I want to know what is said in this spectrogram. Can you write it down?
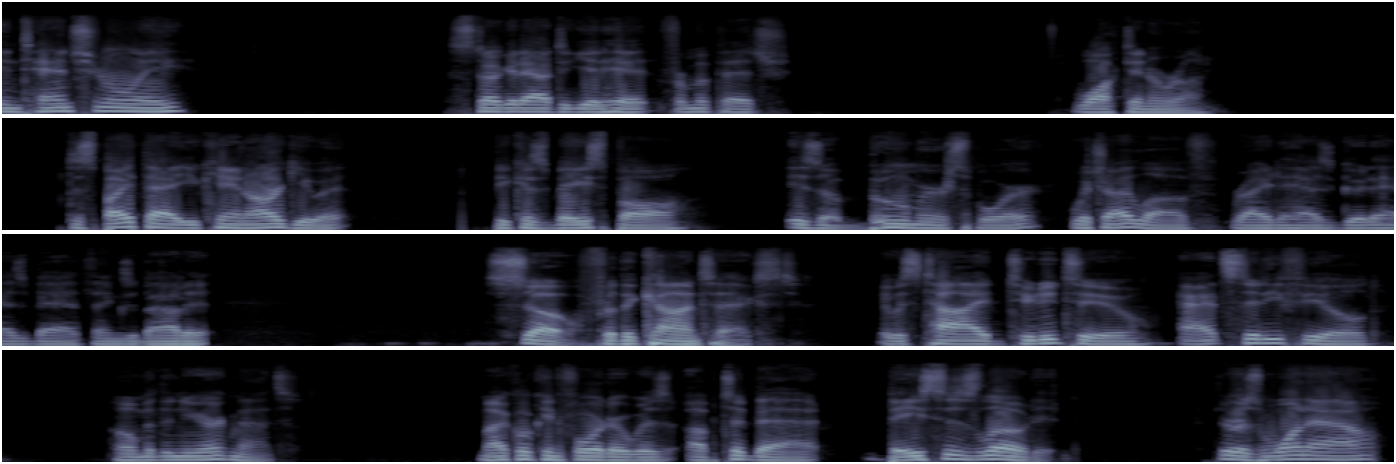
intentionally stuck it out to get hit from a pitch walked in a run. Despite that, you can't argue it because baseball is a boomer sport, which I love, right? It has good, it has bad things about it. So, for the context, it was tied 2 to 2 at Citi Field, home of the New York Mets. Michael Conforto was up to bat, bases loaded. There was one out,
